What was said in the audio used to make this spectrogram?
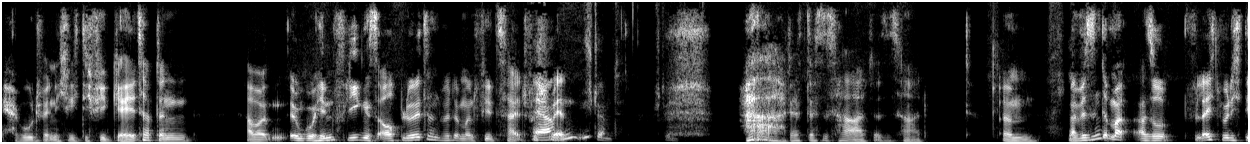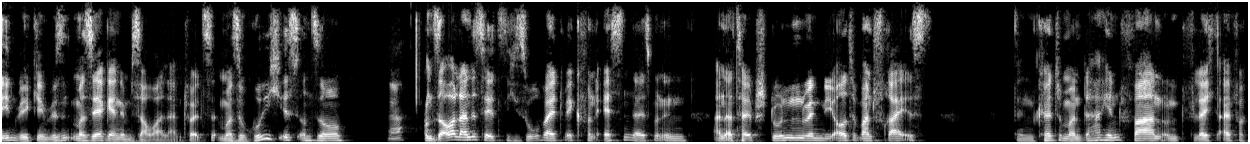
ja gut, wenn ich richtig viel Geld habe, dann aber irgendwo hinfliegen ist auch blöd, dann würde man viel Zeit verschwenden. Ja, stimmt. stimmt. Ah, das, das ist hart, das ist hart. Ähm, weil wir sind immer, also vielleicht würde ich den Weg gehen. Wir sind immer sehr gerne im Sauerland, weil es immer so ruhig ist und so. Ja. Und Sauerland ist ja jetzt nicht so weit weg von Essen. Da ist man in anderthalb Stunden, wenn die Autobahn frei ist. Dann könnte man da hinfahren und vielleicht einfach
